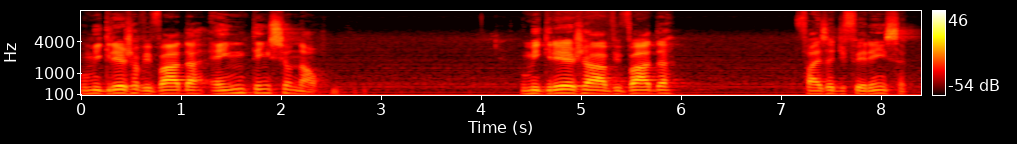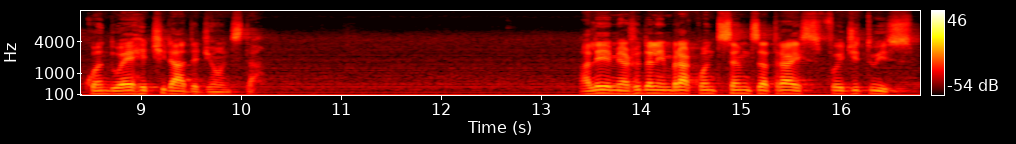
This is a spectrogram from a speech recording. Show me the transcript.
Uma igreja avivada é intencional. Uma igreja avivada faz a diferença quando é retirada de onde está. Ale, me ajuda a lembrar quantos summits atrás foi dito isso.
